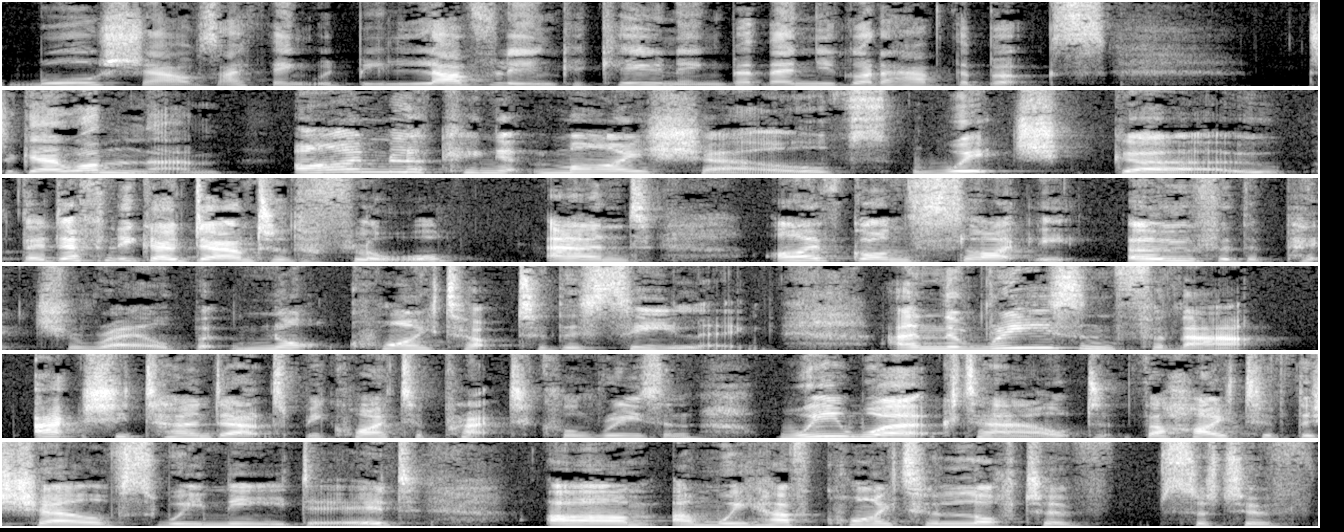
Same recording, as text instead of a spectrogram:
wall shelves, I think would be lovely and cocooning, but then you've got to have the books to go on them. I'm looking at my shelves, which go, they definitely go down to the floor, and I've gone slightly over the picture rail, but not quite up to the ceiling. And the reason for that actually turned out to be quite a practical reason. We worked out the height of the shelves we needed, um, and we have quite a lot of sort of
